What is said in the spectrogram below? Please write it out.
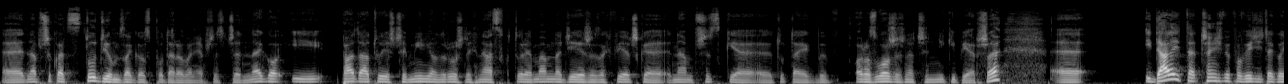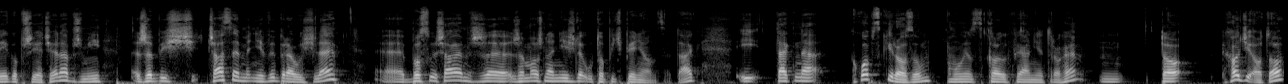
e, na przykład studium zagospodarowania przestrzennego i pada tu jeszcze milion różnych nazw, które mam nadzieję, że za chwileczkę nam wszystkie e, tutaj jakby rozłożysz na czynniki pierwsze. E, I dalej ta część wypowiedzi tego jego przyjaciela brzmi, żebyś czasem nie wybrał źle, bo słyszałem, że, że można nieźle utopić pieniądze, tak? I tak na chłopski rozum, mówiąc kolokwialnie trochę, mm, to Chodzi o to,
